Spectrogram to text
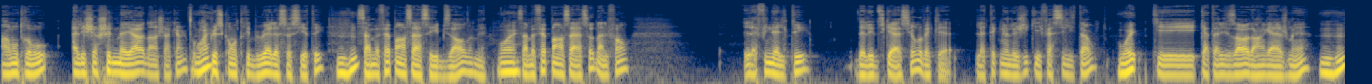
En autres mots, aller chercher le meilleur dans chacun pour Ouais. qu'ils puissent contribuer à la société. Mhm. Ça me fait penser à c'est bizarre, là, mais Ouais. ça me fait penser à ça, dans le fond. la finalité de l'éducation avec la, la technologie qui est facilitante, Oui. qui est catalyseur d'engagement, Mhm.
